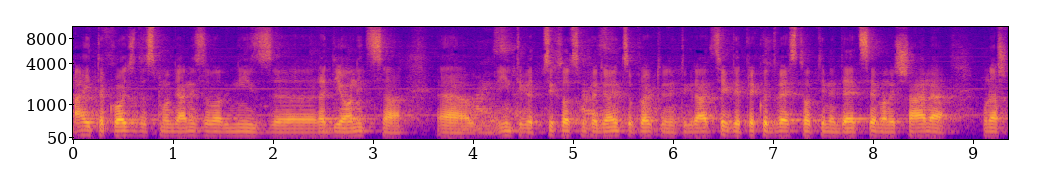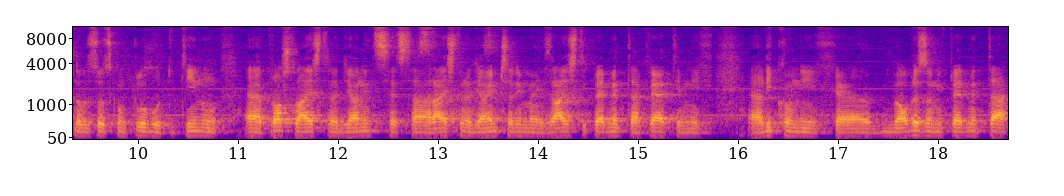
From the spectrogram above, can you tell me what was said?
a i također da smo organizovali niz eh, radionica, psihosocijalnih radionica u projektu integracije, gde preko 200 dece mališana u našem dobrosudskom klubu u Tutinu prošlo različite radionice sa različitim radioničarima iz različitih predmeta, kreativnih, likovnih, obrazovnih predmeta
